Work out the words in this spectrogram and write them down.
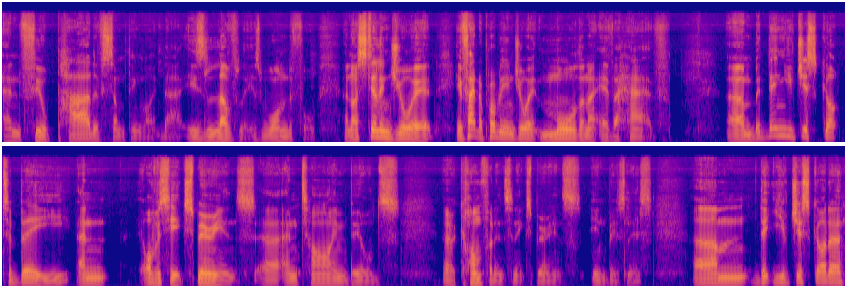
and feel part of something like that is lovely. Is wonderful, and I still enjoy it. In fact, I probably enjoy it more than I ever have. Um, but then you've just got to be, and obviously experience uh, and time builds uh, confidence and experience in business. Um, that you've just got to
